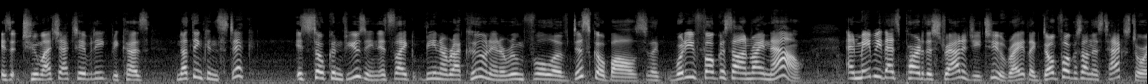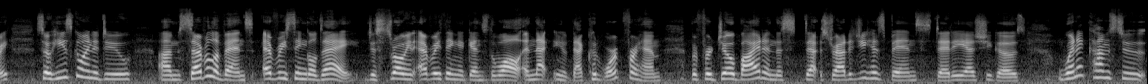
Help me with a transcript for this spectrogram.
is it too much activity? Because nothing can stick. It's so confusing. It's like being a raccoon in a room full of disco balls. Like, what do you focus on right now? And maybe that's part of the strategy too, right? Like, don't focus on this tax story. So he's going to do um, several events every single day, just throwing everything against the wall, and that you know that could work for him. But for Joe Biden, the st- strategy has been steady as she goes. When it comes to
